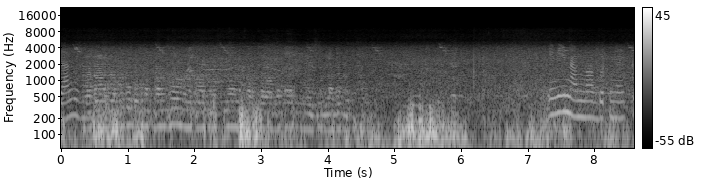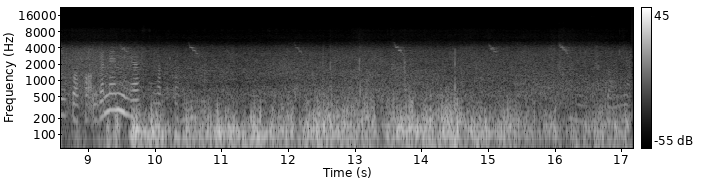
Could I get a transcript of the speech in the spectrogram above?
jalan. Langsung Bogor ini nama botnya itu pokok genem ya teman-teman banyak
